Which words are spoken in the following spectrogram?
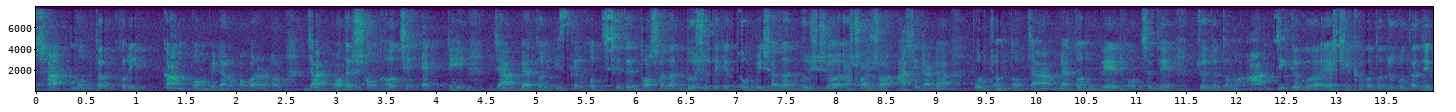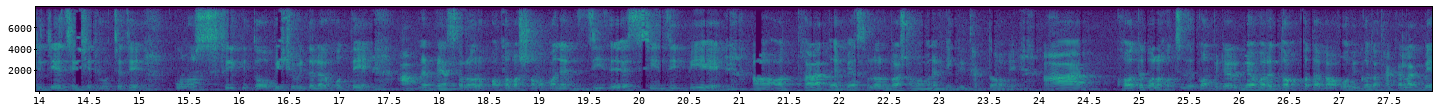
ষাট মুদ্রাক্ষরিক কাম কম্পিউটার অপারেটর, যার পদের সংখ্যা হচ্ছে একটি, যার বেতন স্কেল হচ্ছে যে দশ হাজার দুইশো থেকে চব্বিশ হাজার দুইশো ছয়শো আশি টাকা পর্যন্ত, যার বেতন গ্রেড হচ্ছে যে চোদ্দতম। আর শিক্ষাগত যোগ্যতা যেটি চেয়েছে, সেটি হচ্ছে যে কোনো স্বীকৃত বিশ্ববিদ্যালয় হতে আপনার ব্যাচেলর অথবা সমমানের জি সিজিপিএ অর্থাৎ ব্যাচেলর বা সমমানের ডিগ্রি থাকতে হবে। আর খতে বলা হচ্ছে যে কম্পিউটার ব্যবহারের দক্ষতা বা অভিজ্ঞতা থাকা লাগবে।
